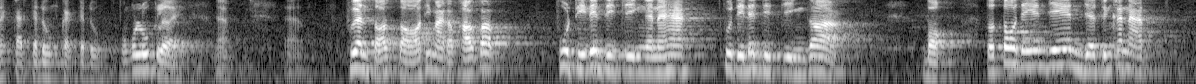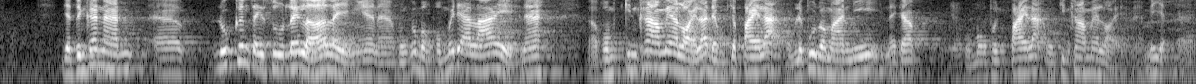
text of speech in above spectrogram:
นะกัดกระดุมกัดกระดุมผมก็ลุกเลยนะเพื่อนสอสอที่มากับเขาก็พูดทีเล่นทีจริงกันนะฮะ พูดทีเล่นจริงๆก็บอกโตโต้ใจเย็นๆอย่าถึงขนาด อย่าถึงขนาดลุกขึ้นใส่สูทเลยเหรออะไรอย่างเงี้ยนะผมก็บอกผมไม่ได้อะไรนะผมกินข้าวไม่อร่อยแล้วเดี๋ยวผมจะไปละผมเลยพูดประมาณนี้นะครับผมบอกผมไปละผมกินข้าวไม่อร่อยไม่อยากเอ่อ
